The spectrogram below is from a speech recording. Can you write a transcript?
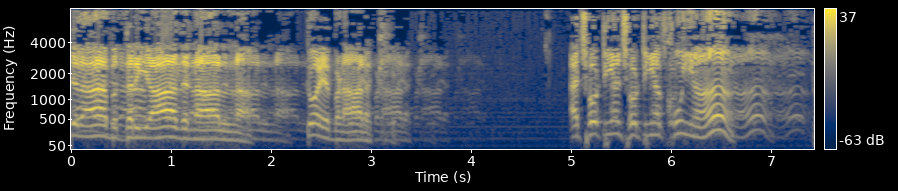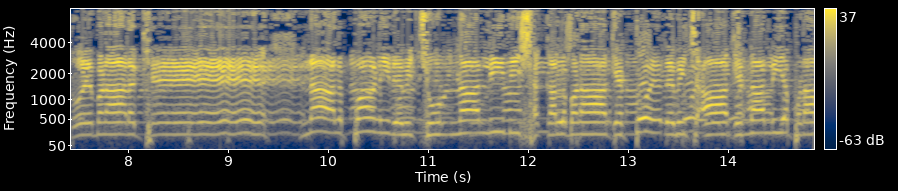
جناب دریا ٹوئے بنا رکھے۔ چھوٹیاں چھوٹیاں خویاں ٹوئے بنا رکھے نال پانی دے وچوں نالی دی شکل بنا کے ٹوئے دے وچ آ کے نالی اپنا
